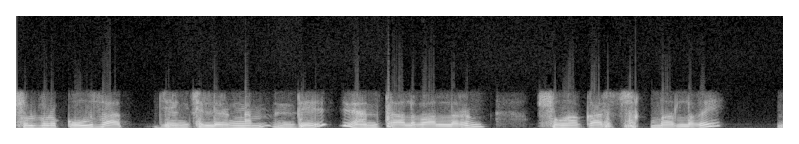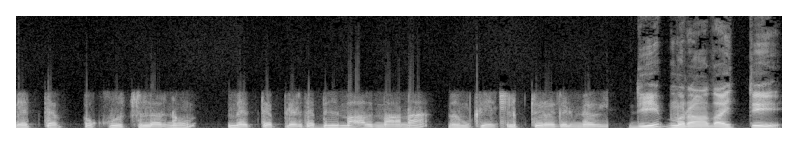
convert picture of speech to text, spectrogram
Şul bir gowy zat, jeňçileriňem indi hem talybanlaryň şuňa garşy çykmazlygy mekdep okuwçylarynyň mekdeplerde bilim almagyna mümkinçilik döredilmegi. Diýip, Myrat aýtdy.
